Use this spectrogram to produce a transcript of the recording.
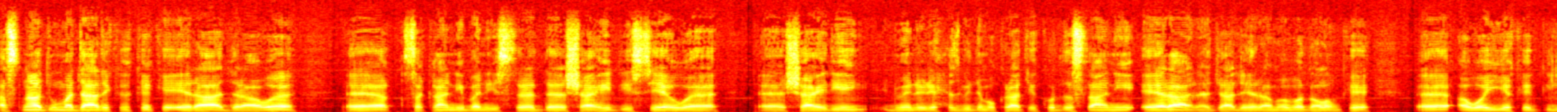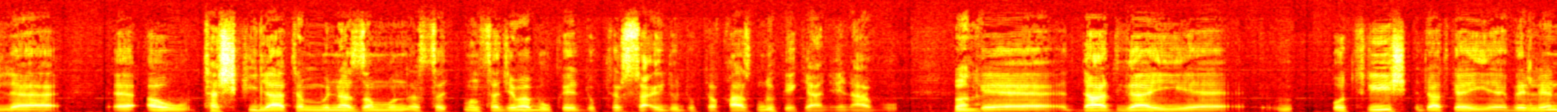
ئەسناد و مەدارکەکە کە ئێرا دراوە قسەکانی بەنی سرەدە شاهیدی سێ و شاعیری نوێنەری حزبی دموکراتی کوردستانی ئێرانە جا لێرە مە بە دەڵم کە ئەوە یەکێک لە ئەو تەشکیلاتە منەزە منسەجمە بوو کە دکتر سعید و دکتر قاسملو پێکیان هێنا بوو دادگای ئۆتریش دادگای برلێن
